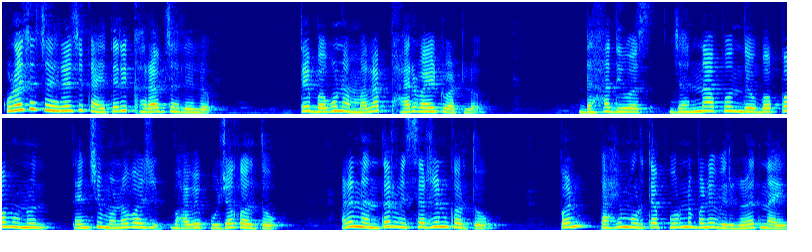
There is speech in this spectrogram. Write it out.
कुणाच्या चेहऱ्याचे काहीतरी खराब झालेलं ते बघून आम्हाला फार वाईट वाटलं. दहा दिवस ज्यांना आपण देवबाप्पा म्हणून त्यांची मनोभाजी भावे पूजा करतो आणि नंतर विसर्जन करतो पण काही मूर्त्या पूर्णपणे विरघळत नाहीत.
